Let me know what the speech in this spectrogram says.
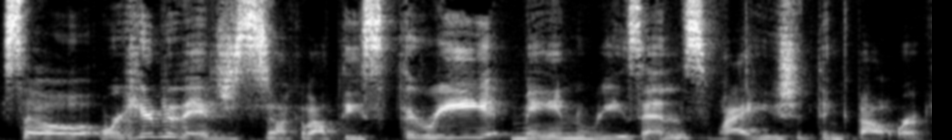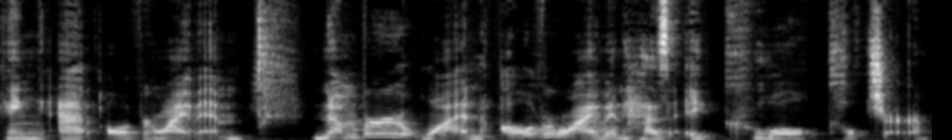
So we're here today just to talk about these three main reasons why you should think about working at Oliver Wyman. Number one, Oliver Wyman has a cool culture.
